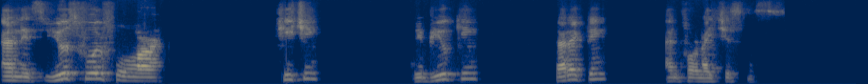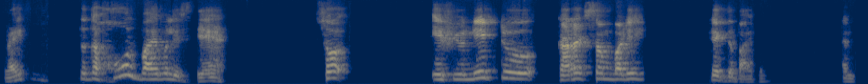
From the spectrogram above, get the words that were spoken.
And it's useful for teaching, rebuking, correcting, and for righteousness. Right? So the whole Bible is there. So if you need to correct somebody, take the Bible and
